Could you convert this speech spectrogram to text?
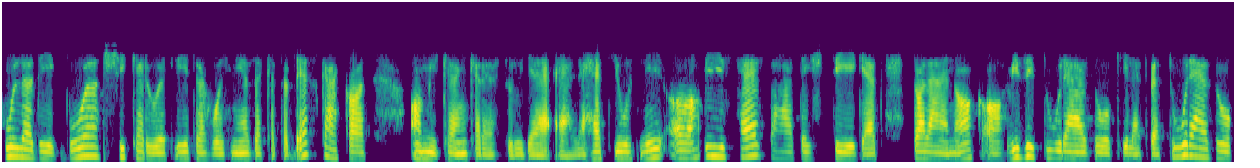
hulladékból sikerült létrehozni ezeket a deszkákat, amiken keresztül ugye el lehet jutni a vízhez, tehát egy stéget találnak a vizitúrázók, illetve túrázók.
